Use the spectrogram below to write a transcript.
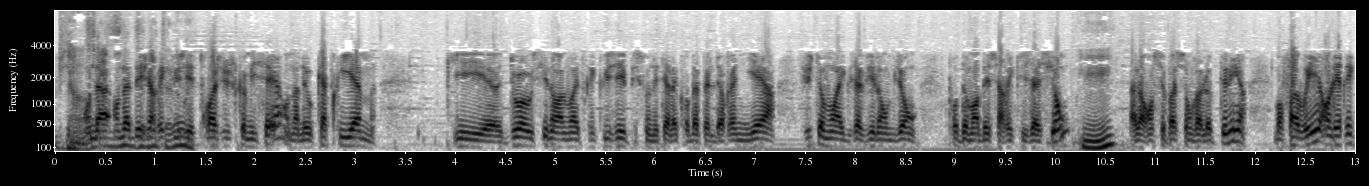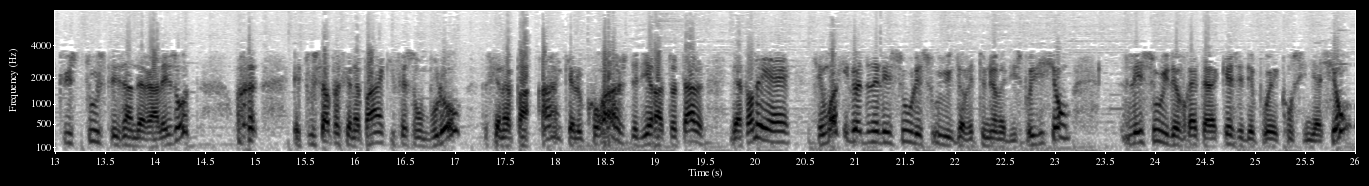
Bien. on a, on a déjà récusé trois juges commissaires. On en est au quatrième qui euh, doit aussi normalement être récusé puisqu'on était à la cour d'appel de Rennes hier, justement avec Xavier Lambion pour demander sa récusation. Alors on ne sait pas si on va l'obtenir. Mais enfin, vous voyez, on les récuse tous les uns derrière les autres. Et tout ça parce qu'il n'y en a pas un qui fait son boulot, parce qu'il n'y en a pas un qui a le courage de dire à Total, mais attendez, hein, c'est moi qui dois donner les sous, les sous ils doivent être tenus à ma disposition, les sous ils devraient être à la caisse des dépôts et consignations,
